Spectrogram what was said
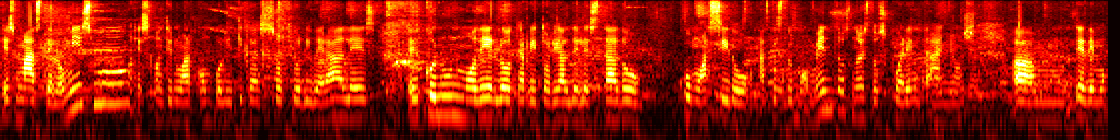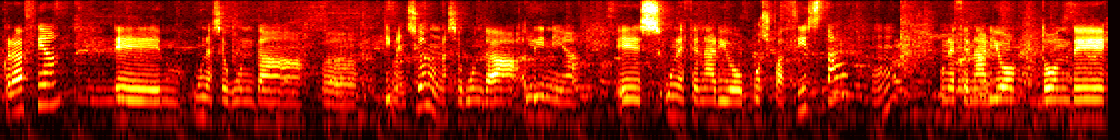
es más de lo mismo, es continuar con políticas socioliberales, con un modelo territorial del Estado como ha sido hasta estos momentos, ¿no? estos 40 años de democracia. Eh, una segunda eh, dimensión, una segunda línea es un escenario posfascista, un escenario donde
